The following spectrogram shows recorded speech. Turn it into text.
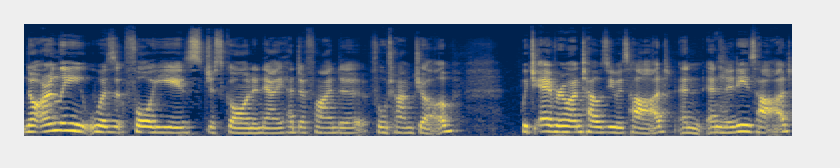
not only was it four years just gone and now you had to find a full-time job which everyone tells you is hard and, and it is hard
